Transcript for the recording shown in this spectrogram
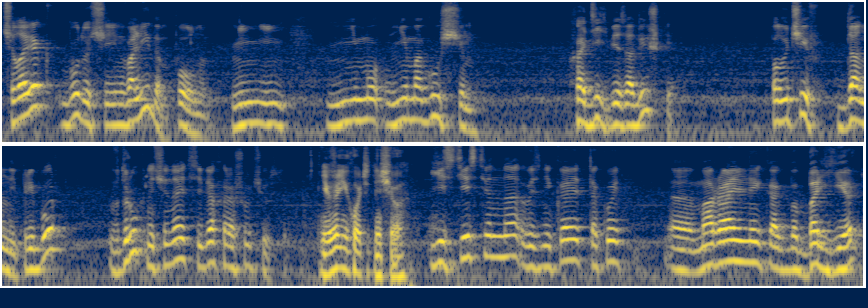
Человек, будучи инвалидом полным, не, не, не, не могущим ходить без одышки, получив данный прибор, вдруг начинает себя хорошо чувствовать. И уже не хочет ничего. Естественно, возникает такой э, моральный как бы барьер.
